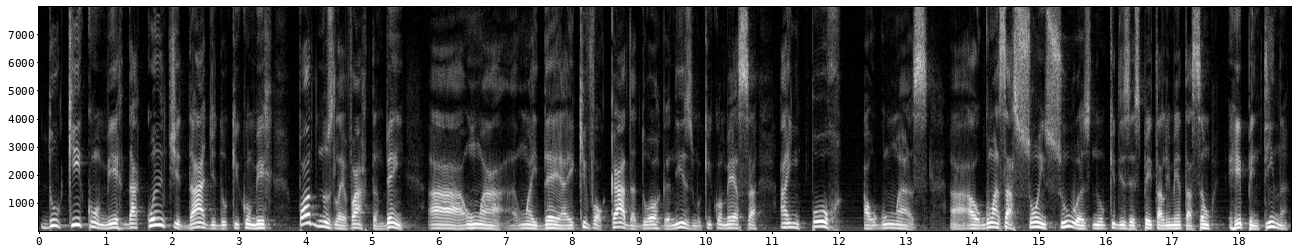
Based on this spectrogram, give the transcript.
do que comer, da quantidade do que comer, pode nos levar também a uma, uma ideia equivocada do organismo que começa a impor algumas a, algumas ações suas no que diz respeito à alimentação repentina?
